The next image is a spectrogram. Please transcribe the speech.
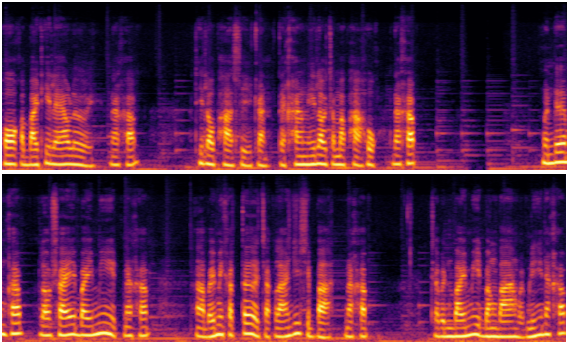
พอๆกับใบที่แล้วเลยนะครับ ที่เราผ่าสีกัน แต่ครั้งนี้เราจะมาผ่า 6 นะครับ เหมือนเดิมครับ เราใช้ใบมีดนะครับใบมีดคัตเตอร์จากร้าน 20 บาทนะครับ จะเป็นใบมีดบางๆแบบนี้นะครับ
